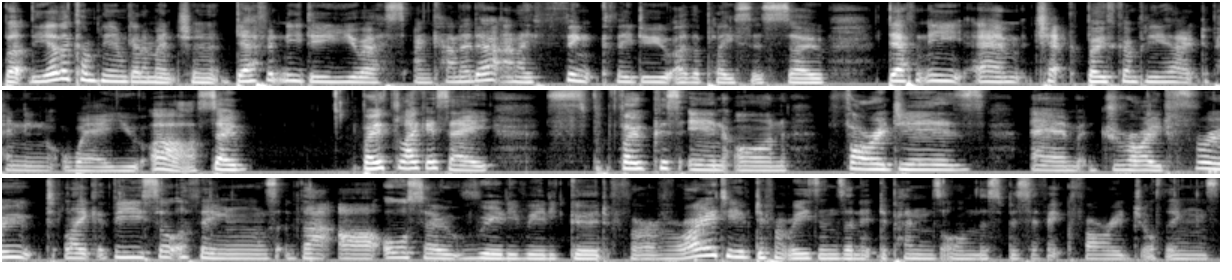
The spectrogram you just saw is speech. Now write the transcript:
But the other company I'm going to mention definitely do US and Canada, and I think they do other places. So, definitely um, check both companies out depending where you are. So, both, like I say, focus in on forages, um, dried fruit, like these sort of things that are also really, really good for a variety of different reasons, and it depends on the specific forage or things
